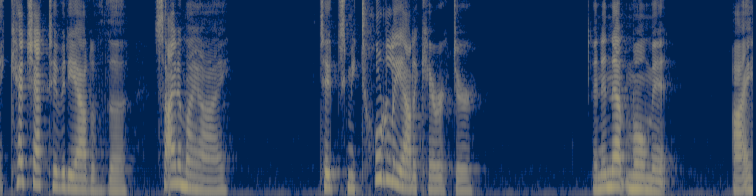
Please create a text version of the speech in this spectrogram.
I catch activity out of the side of my eye, it takes me totally out of character. And in that moment, I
